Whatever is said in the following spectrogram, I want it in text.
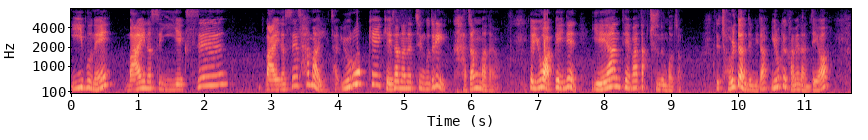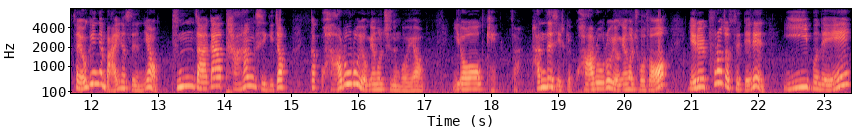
2분의 마이너스 2x 마이너스 3y. 자, 요렇게 계산하는 친구들이 가장 많아요. 그러니까 요 앞에 있는 얘한테만 딱 주는 거죠. 근데 절대 안 됩니다. 이렇게 가면 안 돼요. 자, 여기 있는 마이너스는요, 분자가 다항식이죠. 그러니까 괄호로 영향을 주는 거예요. 이렇게. 자, 반드시 이렇게 괄호로 영향을 줘서 얘를 풀어줬을 때는 2분의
